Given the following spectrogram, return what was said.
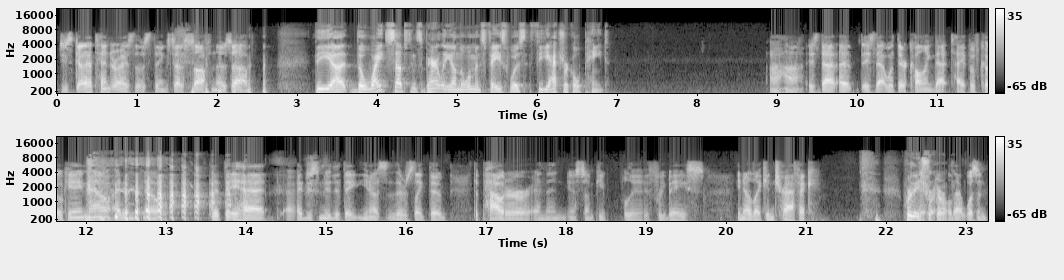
Just gotta tenderize those things. Gotta soften those up. The uh, the white substance apparently on the woman's face was theatrical paint. Uh huh. Is that a, is that what they're calling that type of cocaine now? I didn't know that they had. I just knew that they, you know, there's like the the powder, and then you know some people they freebase, you know, like in traffic. Were they Yeah, girl? That wasn't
